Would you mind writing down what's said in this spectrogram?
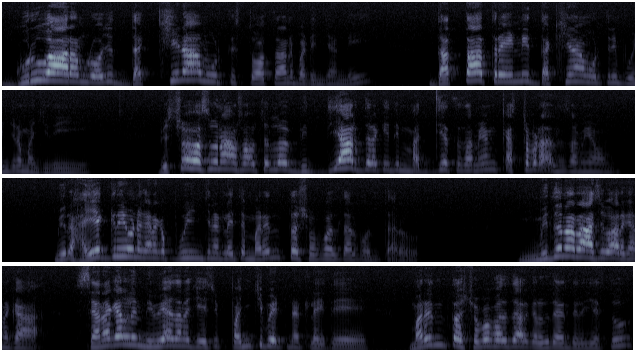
గురువారం రోజు దక్షిణామూర్తి స్తోత్రాన్ని పఠించండి. దత్తాత్రేయుణ్ణి దక్షిణామూర్తిని పూజించడం మంచిది. విశ్వవసునామ సంవత్సరంలో విద్యార్థులకి ఇది మధ్యస్థ సమయం కష్టపడాల్సిన సమయం. మీరు హయగ్రీవుని కనుక పూజించినట్లయితే మరింత శుభ ఫలితాలు పొందుతారు. మిథున రాశి వారు కనుక శనగల్ని నివేదన చేసి పంచిపెట్టినట్లయితే మరింత శుభ ఫలితాలు కలుగుతాయని తెలియజేస్తూ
